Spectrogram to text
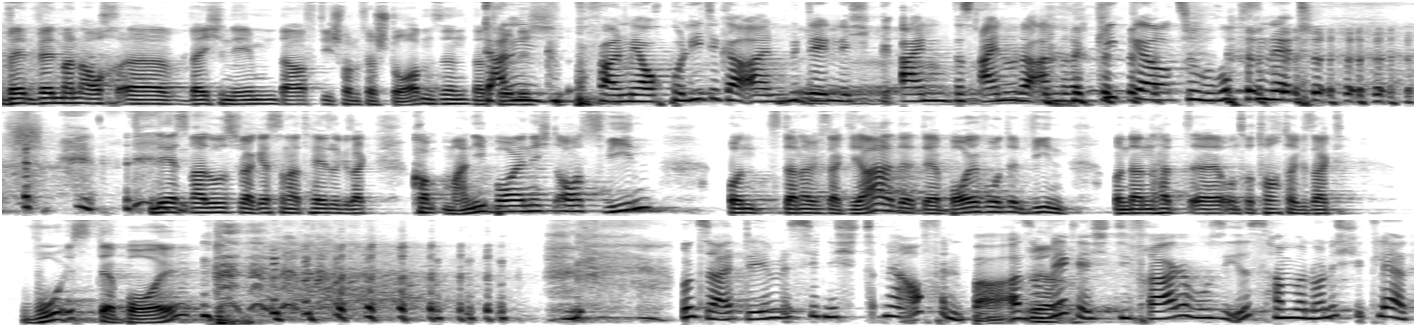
wenn, wenn man auch äh, welche nehmen darf, die schon verstorben sind, Dann natürlich. fallen mir auch Politiker ein, mit denen ich ein, das ein oder andere Kickerl zu rupfen hätte. Nee, es war so weil gestern hat Hazel gesagt, kommt Moneyboy nicht aus Wien? Und dann habe ich gesagt, ja, der, der Boy wohnt in Wien. Und dann hat äh, unsere Tochter gesagt, wo ist der Boy? Und seitdem ist sie nicht mehr auffindbar. Also Ja. wirklich, die Frage, wo sie ist, haben wir noch nicht geklärt.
